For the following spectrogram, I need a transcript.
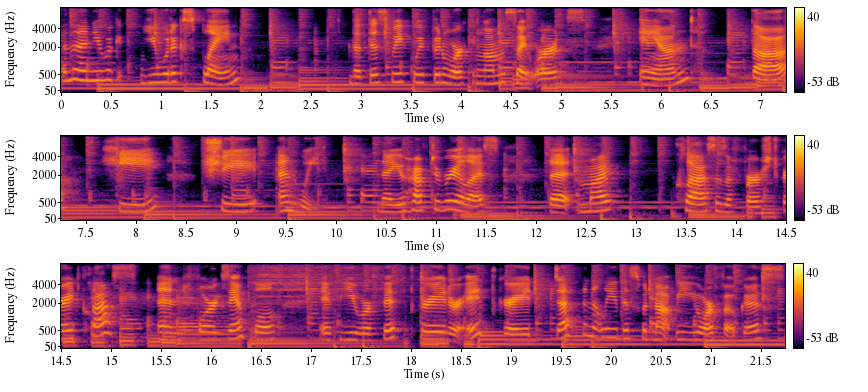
And then you would, you would explain that this week we've been working on the sight words and, the, he, she, and we. Now you have to realize that my class is a first grade class, and for example, if you were fifth grade or eighth grade, definitely this would not be your focus,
